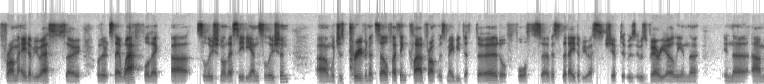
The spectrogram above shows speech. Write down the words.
from AWS. So whether it's their WAF or their uh, solution or their CDN solution, um, which has proven itself. I think CloudFront was maybe the third or fourth service that AWS shipped. It was it was very early in the in the um,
